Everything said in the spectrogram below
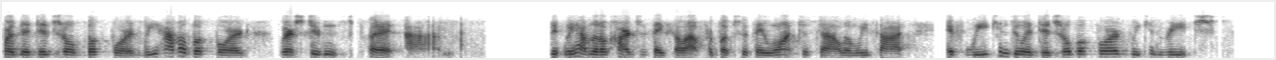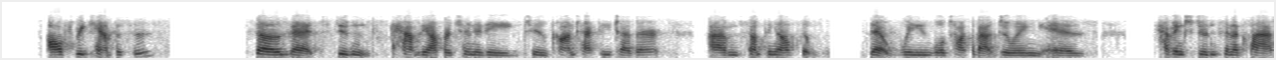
for the digital book board. We have a book board where students put, um, we have little cards that they fill out for books that they want to sell, and we thought if we can do a digital book board, we can reach all three campuses so that students have the opportunity to contact each other. Um, something else that, that we will talk about doing is having students in a class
